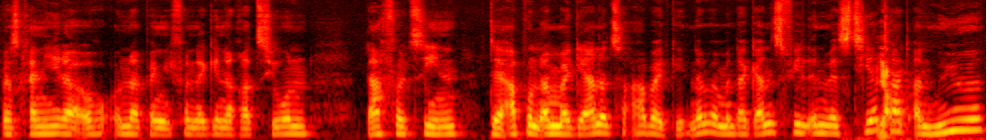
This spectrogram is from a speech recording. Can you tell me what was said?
das kann jeder auch unabhängig von der Generation nachvollziehen, der ab und an mal gerne zur Arbeit geht. Ne? Wenn man da ganz viel investiert ja. hat an Mühe,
